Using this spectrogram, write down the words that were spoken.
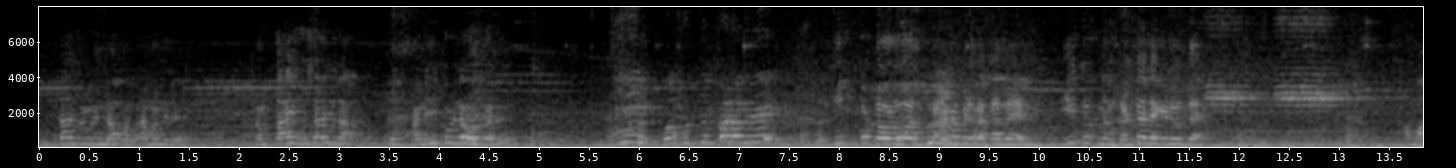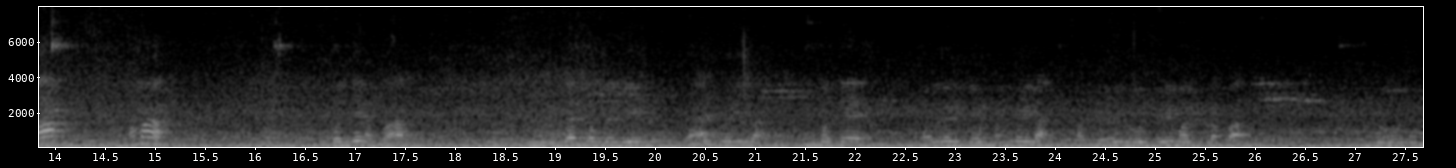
ವೃದ್ಧಾಶ್ರಮದಿಂದ ಪತ್ರ ಬಂದಿದೆ. ನಮ್ಮ ತಾಯಿ ಹುಷಾರಿಲ್ಲ. ನಾನು ಈ ಕೂಡಲೇ ಹೋಗ್ಬೇಕು ಒಂದು ತಿಳ್ಕೊಂಡೋಗ್ರಿ ತುತ್ತು ಕೊಟ್ಟವಳು ಅಲ್ಲಿ ಪ್ರಾಣ ಬಿಡಬೇಕಾದ್ರೆ ಈ ತುತ್ತು ನನ್ನ ಗಂಟಲೆ ಇಳಿಯುತ್ತೆ. ಅಮ್ಮ ಅಮ್ಮ. ಬಂದೇನಪ್ಪ ಈ ವೃದ್ಧಾಶ್ರಮದಲ್ಲಿ ಫ್ಯಾನ್ ಸರಿ ಇಲ್ಲ ಮತ್ತೆ ಇಲ್ಲ ಮಂಚಗಳಿಲ್ಲ ಅದೆರಡು ಸರಿ ಮಾಡಿಸ್ಬಿಡಪ್ಪ. ಇದು ನನ್ನ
